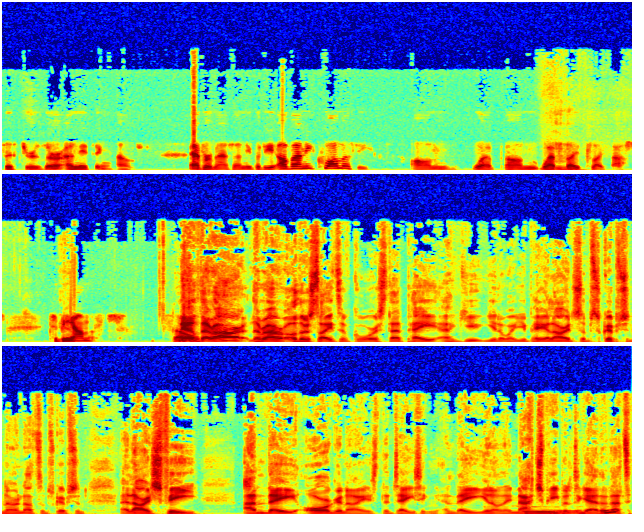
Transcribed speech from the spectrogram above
sisters or anything have ever met anybody of any quality on web on websites like that. To be honest. So, Now there are there are other sites, of course, that pay a, you you know where you pay a large subscription or not subscription, a large fee, and they organise the dating and they you know they match people together. Mm-hmm. That's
